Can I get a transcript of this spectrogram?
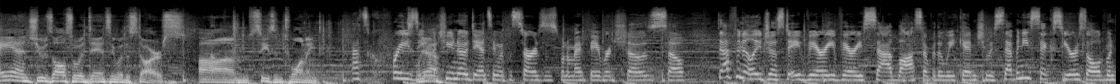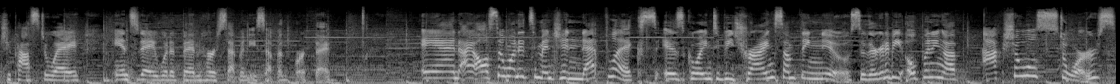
And she was also with Dancing with the Stars, um, season 20. That's crazy. Yeah. Which you know, Dancing with the Stars is one of my favorite shows. So definitely just a very, very sad loss over the weekend. She was 76 years old when she passed away, and today would have been her 77th birthday. And I also wanted to mention Netflix is going to be trying something new. So they're going to be opening up actual stores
